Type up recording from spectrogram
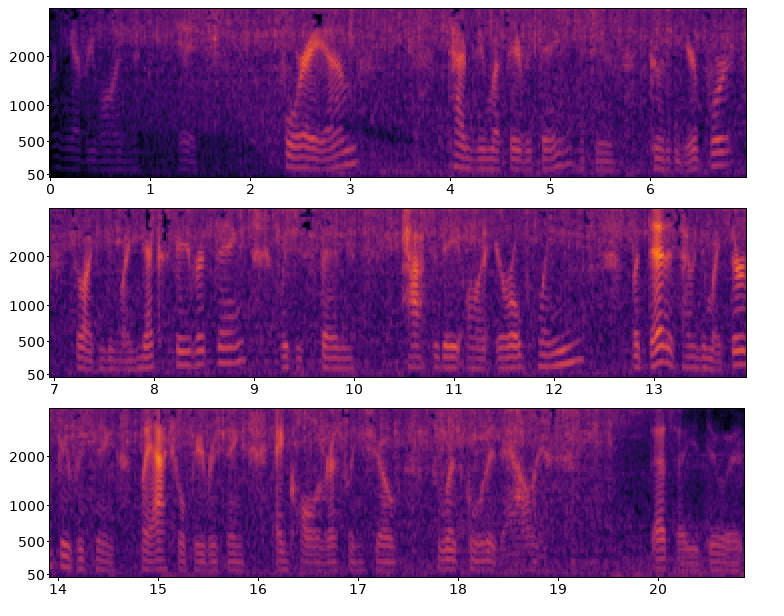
Morning, everyone. It's 4 a.m. Time to do my favorite thing, which is go to the airport so I can do my next favorite thing, which is spend half the day on aeroplanes. But then it's time to do my third favorite thing, my actual favorite thing, and call a wrestling show. So let's go to Dallas. That's how you do it.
